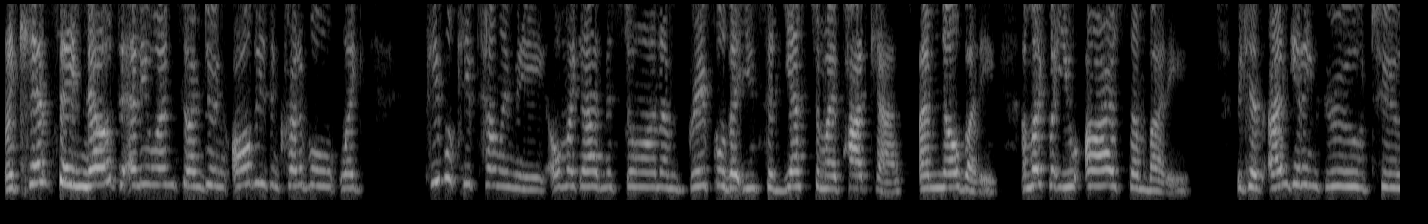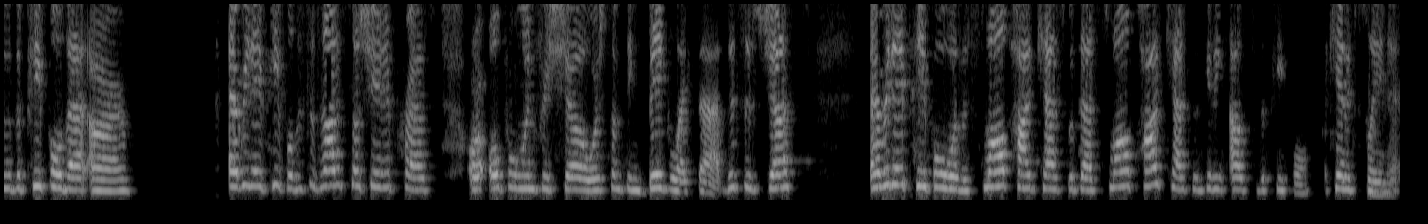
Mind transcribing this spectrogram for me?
i can't say no to anyone. So i'm doing all these incredible like people keep telling me oh my god miss dawn i'm grateful that you said yes to my podcast. I'm nobody. I'm like but you are somebody. Because i'm getting through to the people that are everyday people this is not associated press or oprah winfrey show or something big like that this is just everyday people with a small podcast but that small podcast is getting out to the people i can't explain it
